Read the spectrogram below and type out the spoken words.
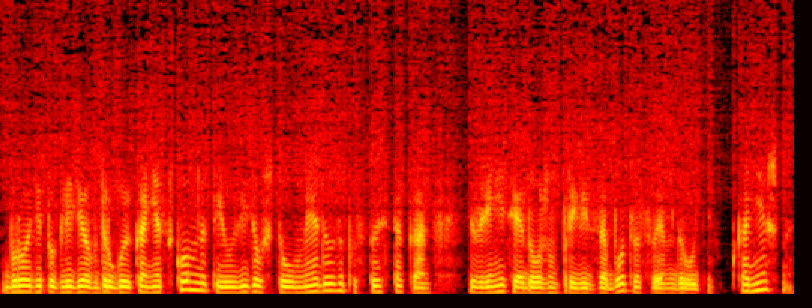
Броди поглядел в другой конец комнаты и увидел, что у Медоуза пустой стакан. «Извините, я должен проявить заботу о своем друге». «Конечно.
